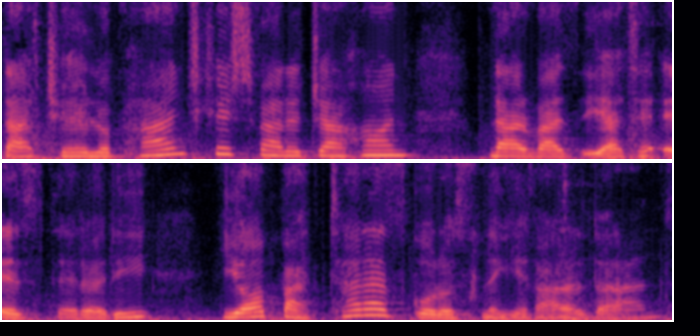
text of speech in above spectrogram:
در 45 کشور جهان در وضعیت اضطراری یا بدتر از گرسنگی قرار دارند.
